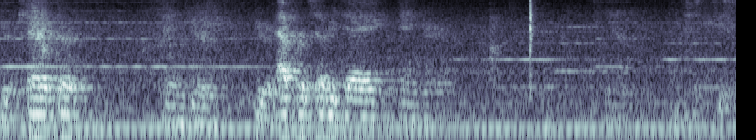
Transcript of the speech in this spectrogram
your character and your, your efforts every day and your, you know, just, just,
